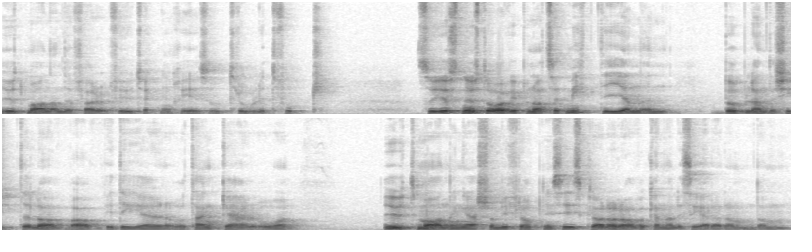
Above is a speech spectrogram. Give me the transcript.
utmanande för, för utvecklingen sker ju så otroligt fort. Så just nu står vi på något sätt mitt i en, en, bubblande kittel av, av idéer och tankar och utmaningar som vi förhoppningsvis klarar av att kanalisera de, de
